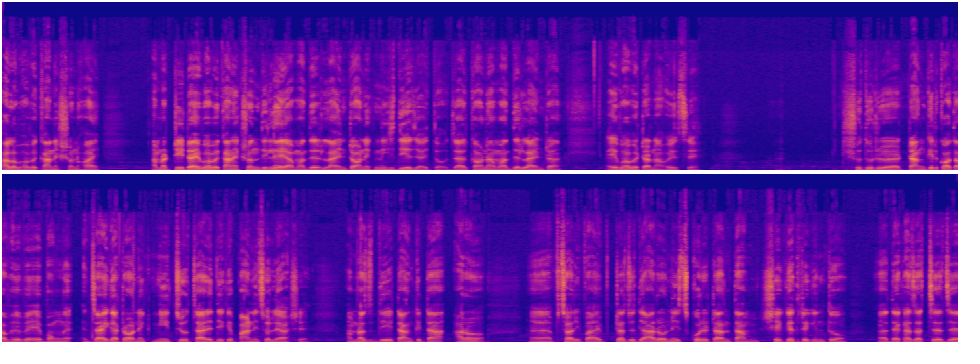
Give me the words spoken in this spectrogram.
ভালোভাবে কানেকশন হয়। আমরা টিটা এভাবে কানেকশন দিলে আমাদের লাইনটা অনেক নিচ দিয়ে যায় তো। যার কারণে আমাদের লাইনটা এভাবে টানা হয়েছে। শুধু টাঙ্কির কথা ভেবে এবং জায়গাটা অনেক নিচু, চারিদিকে পানি চলে আসে। আমরা যদি টাঙ্কিটা আরও সরি পাইপটা যদি আরও নিচ করে টানতাম, সেক্ষেত্রে কিন্তু দেখা যাচ্ছে যে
